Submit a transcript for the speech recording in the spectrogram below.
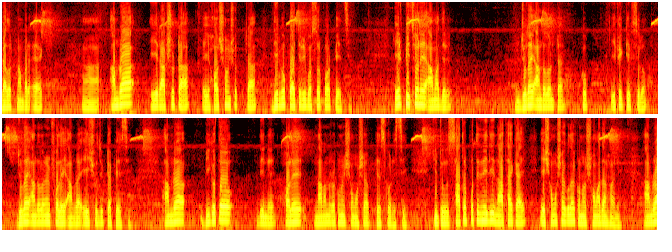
ব্যালট নাম্বার এক। আমরা এই রাকসুটা, এই হল সংসদটা দীর্ঘ পঁয়ত্রিশ বছর পর পেয়েছি। এর পিছনে আমাদের জুলাই আন্দোলনটা খুব ইফেক্টিভ ছিল। জুলাই আন্দোলনের ফলে আমরা এই সুযোগটা পেয়েছি। আমরা বিগত দিনে হলে নানান রকমের সমস্যা ফেস করেছি। কিন্তু ছাত্র প্রতিনিধি না থাকায় এই সমস্যাগুলোর কোনো সমাধান হয়নি। আমরা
